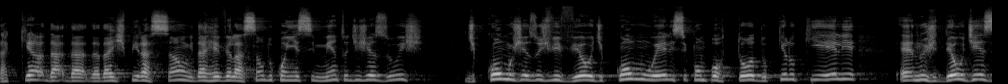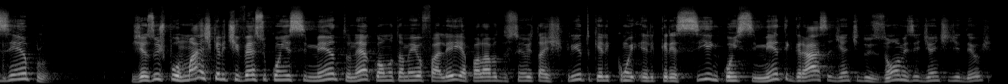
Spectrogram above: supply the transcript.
daquela, da, da, da inspiração e da revelação do conhecimento de Jesus, de como Jesus viveu, de como ele se comportou, daquilo que ele é, nos deu de exemplo. Jesus, por mais que ele tivesse o conhecimento, né, como também eu falei, a palavra do Senhor está escrito, que ele, ele crescia em conhecimento e graça diante dos homens e diante de Deus,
